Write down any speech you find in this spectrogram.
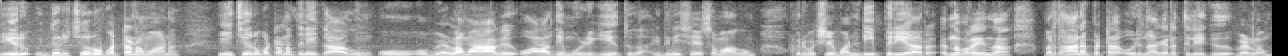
ഈ ഒരു ഇതൊരു ചെറുപട്ടണമാണ്. ഈ ചെറുപട്ടണത്തിലേക്കാകും വെള്ളമാകെ ആദ്യം ഒഴുകിയെത്തുക. ഇതിനുശേഷമാകും ഒരുപക്ഷെ വണ്ടിപ്പെരിയാർ എന്ന് പറയുന്ന പ്രധാനപ്പെട്ട ഒരു നഗരത്തിലേക്ക് വെള്ളം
